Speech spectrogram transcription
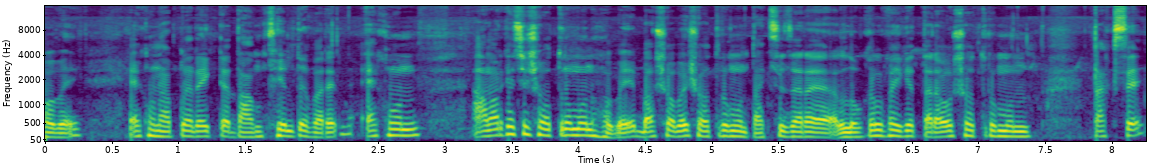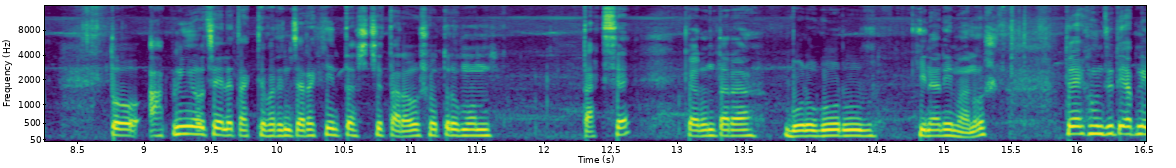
হবে। এখন আপনারা একটা দাম ফেলতে পারেন। এখন আমার কাছে সতেরো মন হবে বা সবাই সতেরো মন থাকছে, যারা লোকাল ভাইকে তারাও সতেরো মন থাকছে। তো আপনিও চাইলে থাকতে পারেন, যারা কিনতে আসছে তারাও সতেরো মন থাকছে, কারণ তারা বড় গরুর কিনারি মানুষ। তো এখন যদি আপনি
